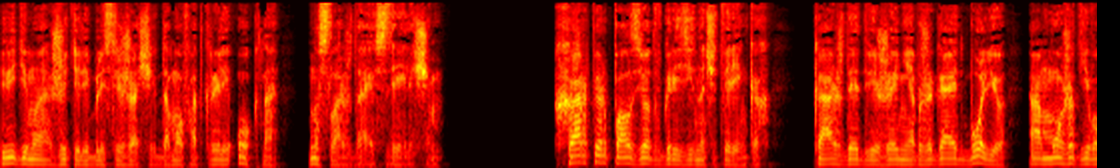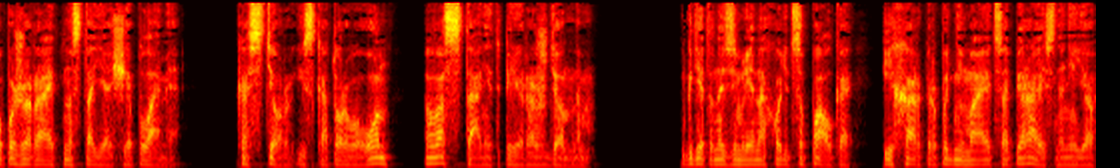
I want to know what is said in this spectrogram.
Видимо, жители близлежащих домов открыли окна, наслаждаясь зрелищем. Харпер ползет в грязи на четвереньках. Каждое движение обжигает болью, а может его пожирает настоящее пламя. Костер, из которого он восстанет перерожденным. Где-то на земле находится палка, и Харпер поднимается, опираясь на нее.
